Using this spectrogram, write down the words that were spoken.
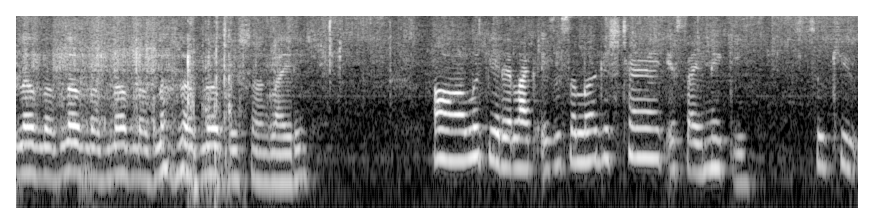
Love, love, love, love, love, love, love, love, love this young lady. Oh, look at it. Like, is this a luggage tag? It's a Nikki. Too cute.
